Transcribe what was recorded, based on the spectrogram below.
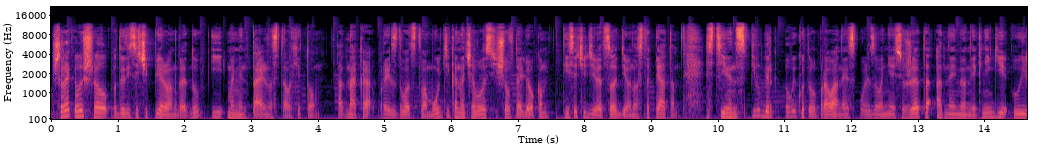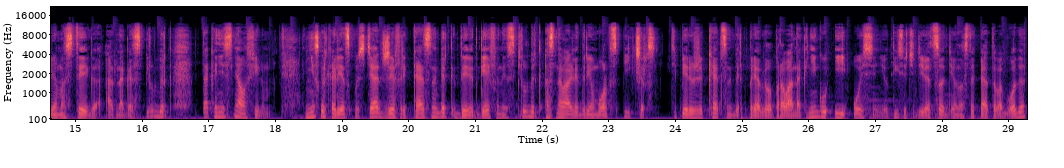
Шрек вышел в 2001 году и моментально стал хитом. Однако производство мультика началось еще в далеком 1995 -м. Стивен Спилберг выкупил права на использование сюжета одноименной книги Уильяма Стейга, однако Спилберг так и не снял фильм. Несколько лет спустя Джеффри Катценберг, Дэвид Гейффин и Спилберг основали DreamWorks Pictures – Теперь уже Кэтценберг приобрел права на книгу, и осенью 1995 года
